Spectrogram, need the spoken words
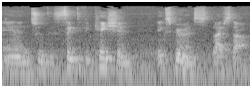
and to the sanctification experience lifestyle.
